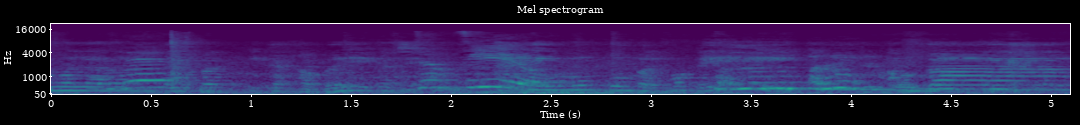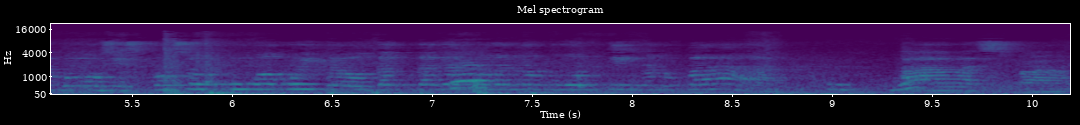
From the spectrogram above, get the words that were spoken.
wala nang dapat ikakabay kasi ang galing mong kumagot eh. Ano yung tanong? Ang gara boses ko. So kung ako ikaw, dagdagan mo lang ng konting ano pa. Angas pa.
